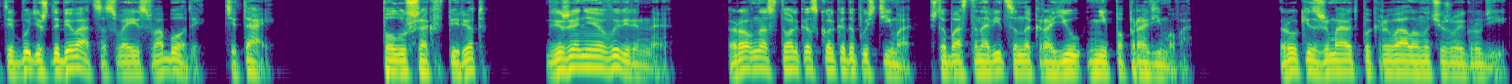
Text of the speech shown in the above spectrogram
ты будешь добиваться своей свободы, Титай? Полушаг вперед, движение выверенное – Ровно столько, сколько допустимо, чтобы остановиться на краю непоправимого. Руки сжимают покрывало на чужой груди,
